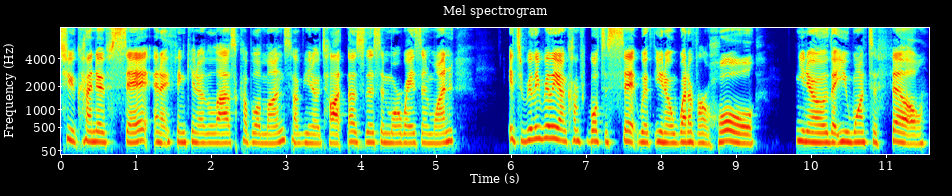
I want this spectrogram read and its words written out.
to kind of sit and I think, you know, the last couple of months have, you know, taught us this in more ways than one. It's really really uncomfortable to sit with, you know, whatever hole, you know, that you want to fill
